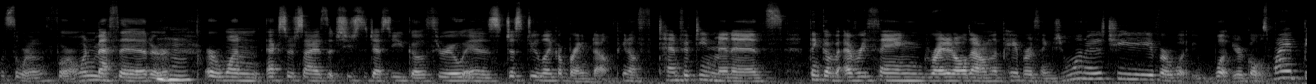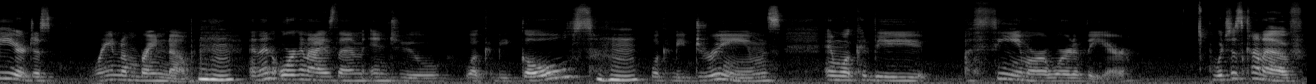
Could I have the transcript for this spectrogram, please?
what's the word I'm looking for? One method or or one exercise that she suggests you go through is just do like a brain dump. You know, 10, 15 minutes. Think of everything, write it all down on the paper, things you want to achieve or what what your goals might be, or just random brain dump, and then organize them into what could be goals, Mm-hmm. what could be dreams, and what could be a theme or a word of the year, which is kind of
